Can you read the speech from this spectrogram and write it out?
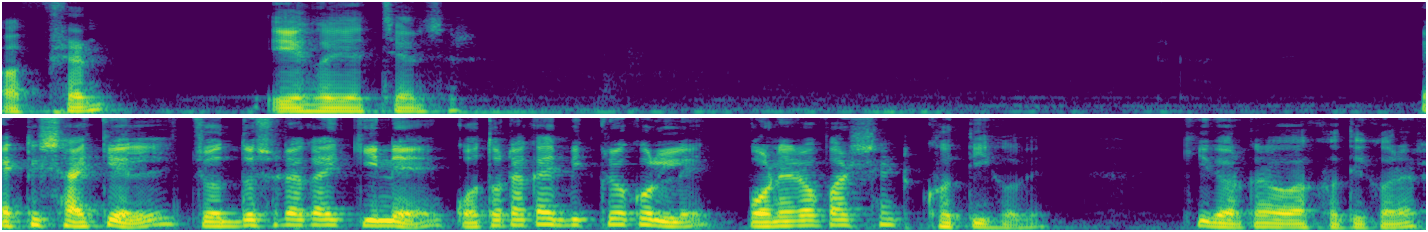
অপশান এ হয়ে যাচ্ছে অ্যান্সার একটি সাইকেল চোদ্দোশো টাকায় কিনে কত টাকায় বিক্রয় করলে পনেরো পার্সেন্ট ক্ষতি হবে? কি দরকার বাবা ক্ষতি করার?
